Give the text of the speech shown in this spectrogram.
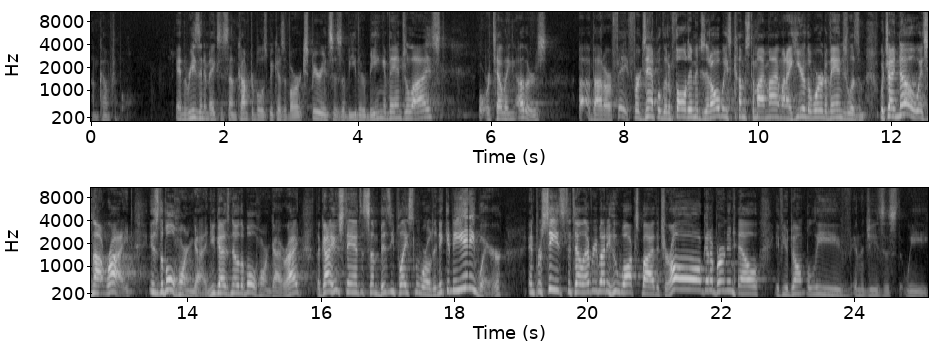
uncomfortable. And the reason it makes us uncomfortable is because of our experiences of either being evangelized or telling others uh, about our faith. For example, the default image that always comes to my mind when I hear the word evangelism, which I know is not right, is the bullhorn guy. And you guys know the bullhorn guy, right? The guy who stands at some busy place in the world, and it can be anywhere, and proceeds to tell everybody who walks by that you're all going to burn in hell if you don't believe in the Jesus that we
